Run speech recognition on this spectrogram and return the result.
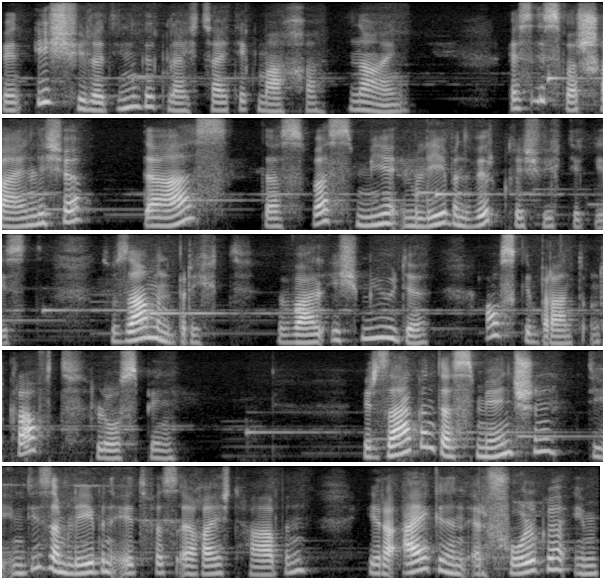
wenn ich viele Dinge gleichzeitig mache. Nein, es ist wahrscheinlicher, dass das, was mir im Leben wirklich wichtig ist, zusammenbricht, weil ich müde, ausgebrannt und kraftlos bin. Wir sagen, dass Menschen die in diesem Leben etwas erreicht haben, ihre eigenen Erfolge im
